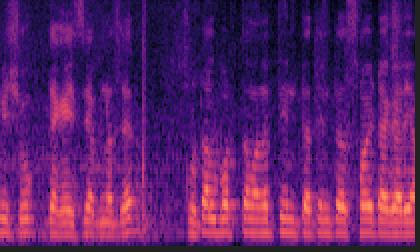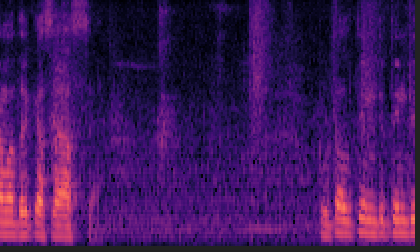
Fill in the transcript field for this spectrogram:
মিশুক, দেখাইছি আপনাদের। টোটাল বর্তমানে তিনটা তিনটা, ছয়টা গাড়ি আমাদের কাছে আছে। টোটাল তিনটি তিনটি,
